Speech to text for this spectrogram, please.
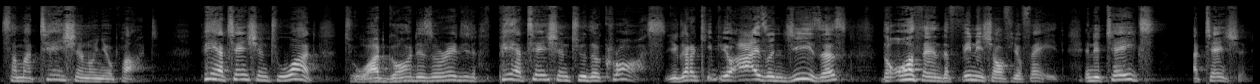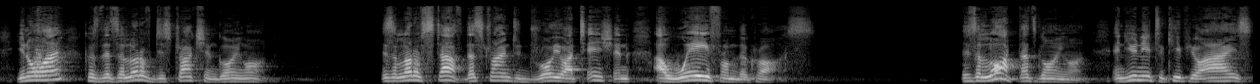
some attention on your part. Pay attention to what? To what God has already done. Pay attention to the cross. You got to keep your eyes on Jesus, the author and the finisher of your faith. And it takes attention. You know why? Because there's a lot of distraction going on. There's a lot of stuff that's trying to draw your attention away from the cross. There's a lot that's going on. And you need to keep your eyes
